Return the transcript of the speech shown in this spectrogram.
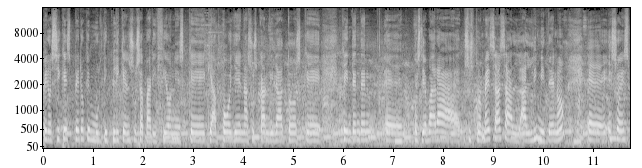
pero sí que espero que multipliquen sus apariciones, que, apoyen a sus candidatos, que, que intenten eh, pues llevar a sus promesas al límite, ¿no? Eso es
